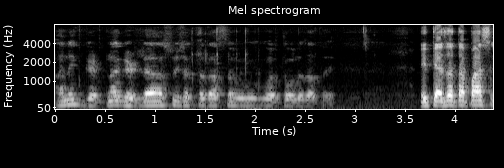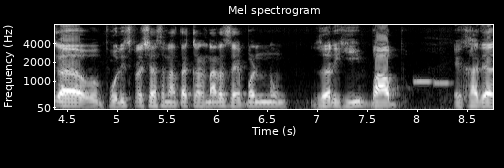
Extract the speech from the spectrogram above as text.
अनेक घटना घडल्या असू शकतात असं वर्तवलं जात आहे हे त्याचा तपास पोलीस प्रशासन आता करणारच आहे पण जर ही बाब एखाद्या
